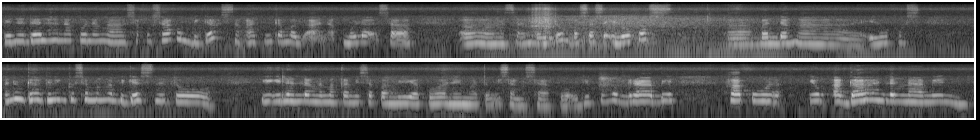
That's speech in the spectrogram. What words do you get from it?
pinadalhan ako ng uh, sakusakong bigas ng ating kamag-anak mula sa, ah, saan ba ito? Basta sa Ilocos. Ah, bandang ah, Ilocos. Anong gagawin ko sa mga bigas na to? Iilan lang naman kami sa pamilya ko, hanay mo itong isang sako. Di po ba, grabe. Hapon, yung agahan lang namin,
